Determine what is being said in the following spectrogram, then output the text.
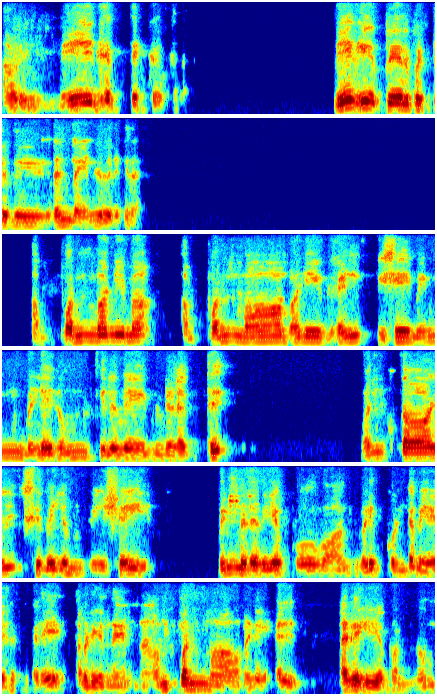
அப்படின்னு மேகத்தை கேட்கிறார். மேக பெயர்பட்டது ரெண்டு லைன் இருக்கிறார் அப்பொன்மணிமா அப்பொன்மாமணிகள் இசைமின் மிளிரும் திருவேங்கடத்து வந்தாள் சிவையும் இசை மின்விளறிய போவான் வெளிக்கொண்ட மேகங்களே. அப்படி என்ன அம்பன்மாமணிகள் அழகிய பொன்னும்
